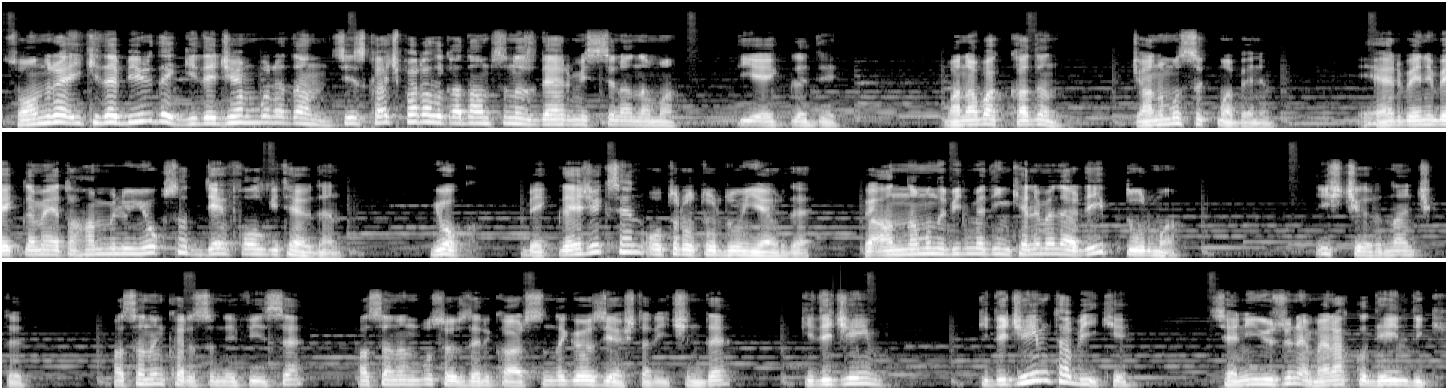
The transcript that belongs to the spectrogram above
Sonra ikide bir de gideceğim buradan. Siz kaç paralık adamsınız dermişsin anama diye ekledi. Bana bak kadın. Canımı sıkma benim. Eğer beni beklemeye tahammülün yoksa defol git evden. Yok. Bekleyeceksen otur oturduğun yerde ve anlamını bilmediğin kelimeler deyip durma. İş çığırından çıktı. Hasan'ın karısı Nefise, Hasan'ın bu sözleri karşısında gözyaşları içinde "Gideceğim. Gideceğim tabii ki. Senin yüzüne meraklı değildik."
